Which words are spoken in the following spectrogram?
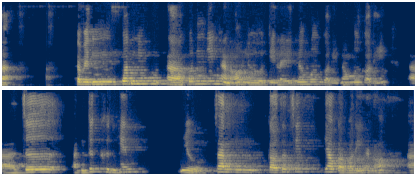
ค่ะก็เป็นคนอ่าคนยิ่งค่ะเนาะอยู่ที่ไหนน้อเมืองเกาหลีน้องเมืองเกาหลี อ่าเจออันตึกขึ้นเห็นอยู่จันเกาจันซิยาวกับเกาหลีค่ะเนาะอ่า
